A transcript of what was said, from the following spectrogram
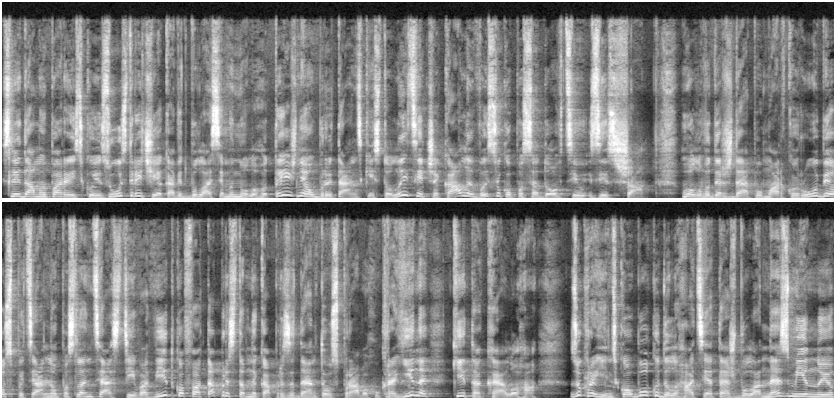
Слідами паризької зустрічі, яка відбулася минулого тижня, у британській столиці чекали високопосадовців зі США. Голову держдепу Марко Рубіо, спеціального посланця Стіва Віткофа та представника президента у справах України Кіта Келога. З українського боку делегація теж була незмінною.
